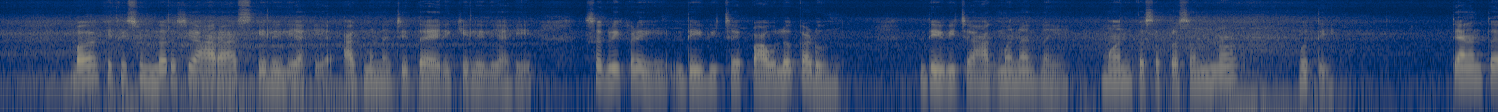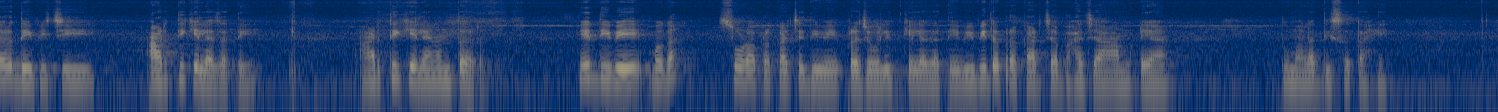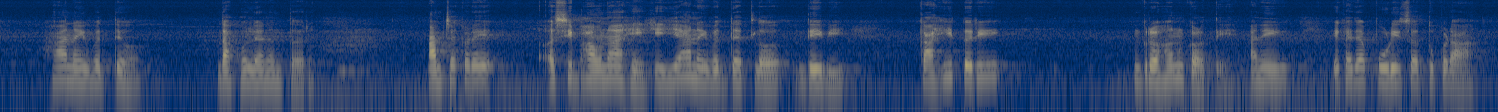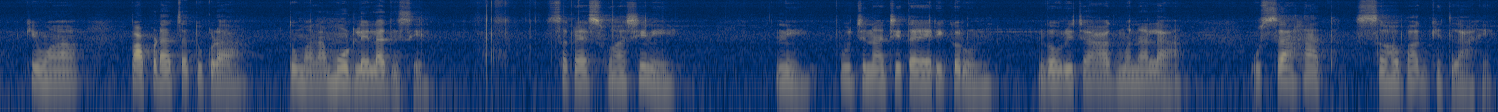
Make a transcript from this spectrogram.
बघा किती सुंदर अशी आरास केलेली आहे आगमनाची तयारी केलेली आहे. सगळीकडे देवीचे पावलं काढून देवीच्या आगमनाने मन कसं प्रसन्न होते. त्यानंतर देवीची आरती केल्या जाते. आरती केल्यानंतर हे दिवे बघा सोळा प्रकारचे दिवे प्रज्वलित केल्या जाते. विविध प्रकारच्या भाज्या आमट्या तुम्हाला दिसत आहे. हा नैवेद्य दाखवल्यानंतर आमच्याकडे अशी भावना आहे की या नैवेद्यातलं देवी काहीतरी ग्रहण करते आणि एखाद्या पोळीचा तुकडा किंवा पापडाचा तुकडा तुम्हाला मोडलेला दिसेल. सगळ्या सुहासिनी पूजनाची तयारी करून गौरीच्या आगमनाला उत्साहात सहभाग घेतला आहे.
